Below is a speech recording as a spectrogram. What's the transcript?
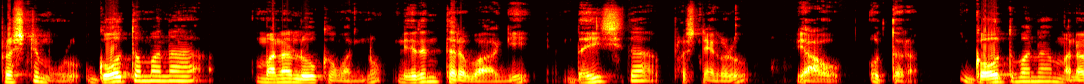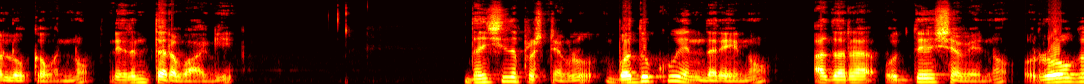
ಪ್ರಶ್ನೆ ಮೂರು. ಗೌತಮನ ಮನಲೋಕವನ್ನು ನಿರಂತರವಾಗಿ ದಹಿಸಿದ ಪ್ರಶ್ನೆಗಳು ಯಾವುವು? ಉತ್ತರ. ಗೌತಮನ ಮನಲೋಕವನ್ನು ನಿರಂತರವಾಗಿ ದಹಿಸಿದ ಪ್ರಶ್ನೆಗಳು ಬದುಕು ಎಂದರೇನು? ಅದರ ಉದ್ದೇಶವೇನು? ರೋಗ,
